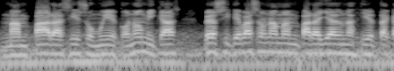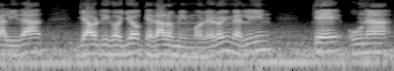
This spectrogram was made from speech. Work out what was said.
mamparas y eso muy económicas, pero si te vas a una mampara ya de una cierta calidad, ya os digo yo que da lo mismo Leroy Merlin que una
